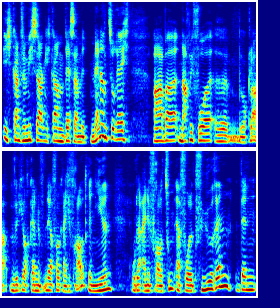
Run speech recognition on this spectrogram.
ich kann für mich sagen, ich kam besser mit Männern zurecht, aber nach wie vor, äh, ja klar, würde ich auch gerne eine erfolgreiche Frau trainieren oder eine Frau zum Erfolg führen, denn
